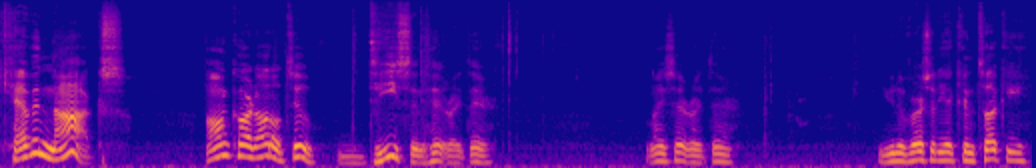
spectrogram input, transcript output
Kevin Knox. On card auto, too. Decent hit right there. Nice hit right there. University of Kentucky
